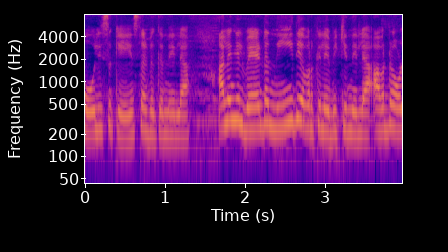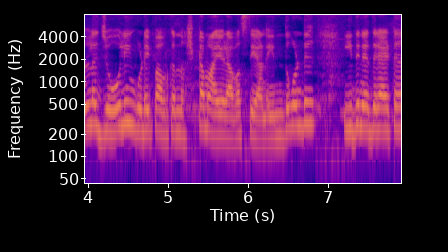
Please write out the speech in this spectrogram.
പോലീസ് കേസെടുക്കുന്നില്ല? അല്ലെങ്കിൽ വേണ്ട നീതി അവർക്ക് ലഭിക്കുന്നില്ല. അവരുടെ ഉള്ള ജോലിയും കൂടെ ഇപ്പോൾ അവർക്ക് നഷ്ടമായ ഒരു അവസ്ഥയാണ്. എന്തുകൊണ്ട് ഇതിനെതിരായിട്ട്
